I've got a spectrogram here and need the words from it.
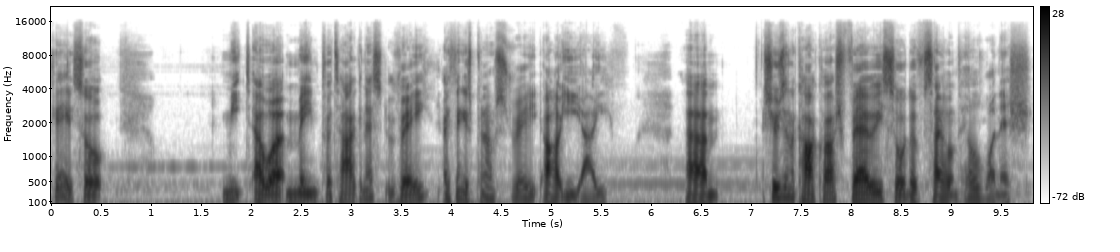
Okay, so meet our main protagonist, Rei. I think it's pronounced Ray, R-E-I. Um, she was in a car crash, very sort of Silent Hill 1-ish.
